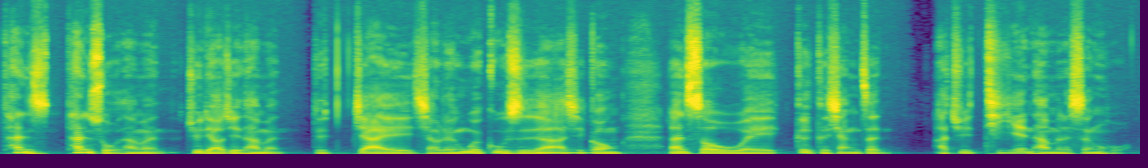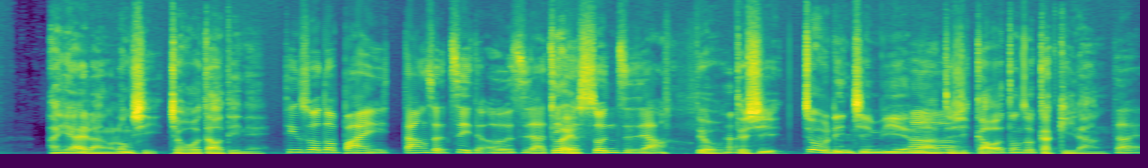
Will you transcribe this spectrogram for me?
探探索他们，去了解他们，对，在小人物的故事啊，是讲咱所有的各个乡镇啊，去体验他们的生活啊，遐个人拢是就好到底呢。听说都把你当成自己的儿子啊，自己的孙子这样。对，就是就认真味嘛，就是搞我当做家己人。对，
